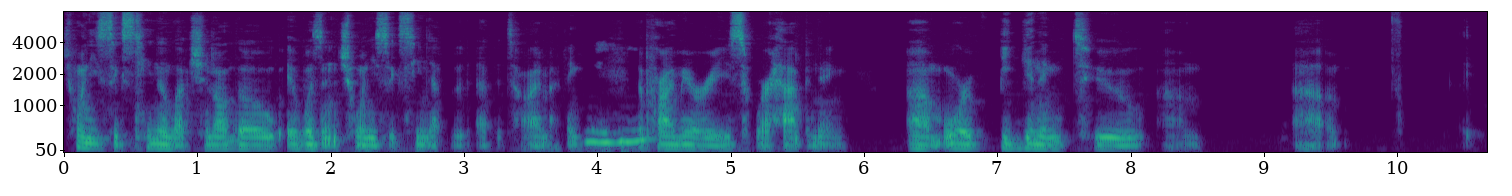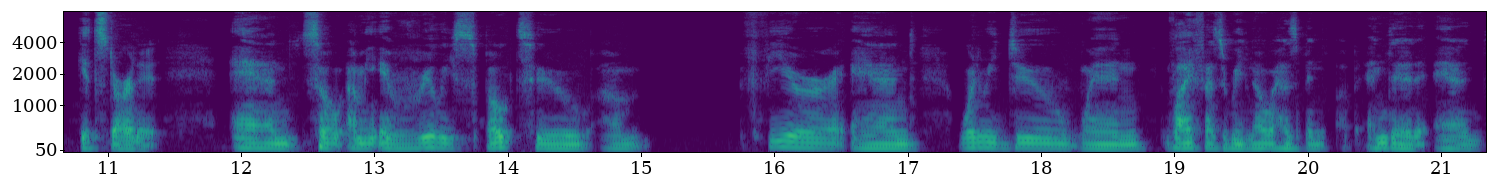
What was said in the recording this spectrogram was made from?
2016 election, although it wasn't 2016 at the, at the time. I think mm-hmm. the primaries were happening um, or beginning to um, uh, get started. And so, I mean, it really spoke to um, fear and what do we do when life as we know it has been upended. And,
